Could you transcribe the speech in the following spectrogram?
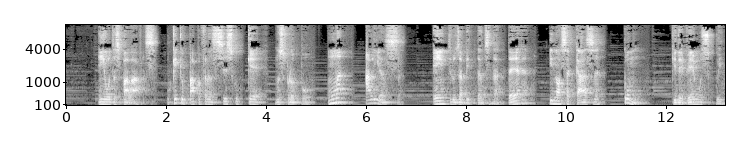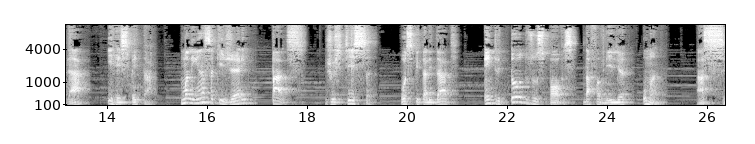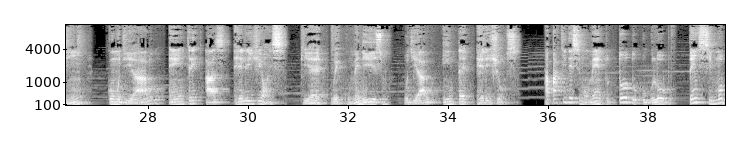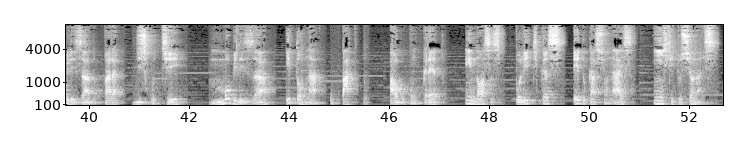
Em outras palavras, o que, que o Papa Francisco quer nos propor? Uma aliança entre os habitantes da terra e nossa casa comum, que devemos cuidar e respeitar. Uma aliança que gere paz, justiça, hospitalidade entre todos os povos da família humana, assim como o diálogo entre as religiões, que é o ecumenismo, o diálogo interreligioso. A partir desse momento, todo o globo tem se mobilizado para discutir, mobilizar e tornar o pacto algo concreto em nossas políticas educacionais e institucionais.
